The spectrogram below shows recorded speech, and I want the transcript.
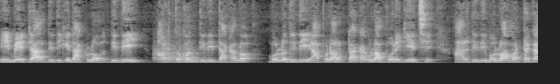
এই মেয়েটা দিদিকে ডাকলো, দিদি। আর তখন দিদি তাকালো, বলল, দিদি, আপনার টাকাগুলো পরে গিয়েছে। আর দিদি বলল, আমার টাকা?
